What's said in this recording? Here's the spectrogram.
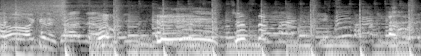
oh, I could have gotten that. Just the fact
